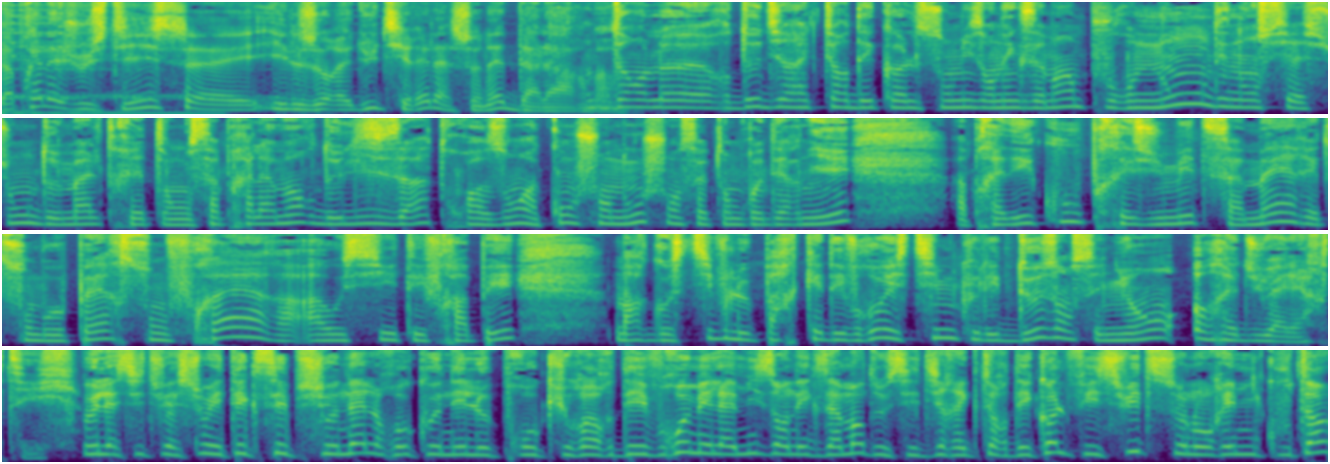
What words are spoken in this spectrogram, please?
D'après la justice, euh, ils auraient dû tirer la sonnette d'alarme. Dans l'heure, deux directeurs d'école sont mis en examen pour non-dénonciation de maltraitance. Après la mort de Lisa, trois ans, à Conchanouche en septembre dernier, après des coups présumés de sa mère et de son beau-père, son frère a aussi été frappé. Margot Steve, le parquet d'Evreux, estime que les deux enseignants auraient dû alerter. Oui, la situation est exceptionnelle, reconnaît le procureur d'Evreux, mais la mise en examen de ces directeurs d'école fait suite, selon Rémi Coutin,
